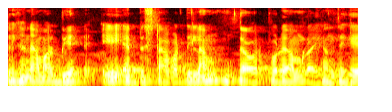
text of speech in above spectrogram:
তো এখানে আমার বি- এই অ্যাড্রেসটা আবার দিলাম। দেওয়ার পরে আমরা এখান থেকে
